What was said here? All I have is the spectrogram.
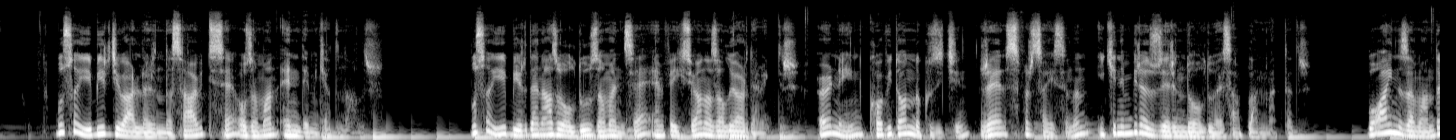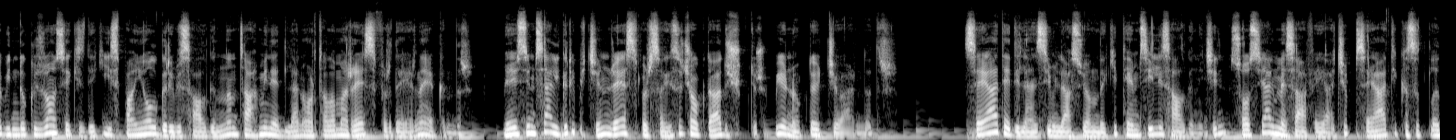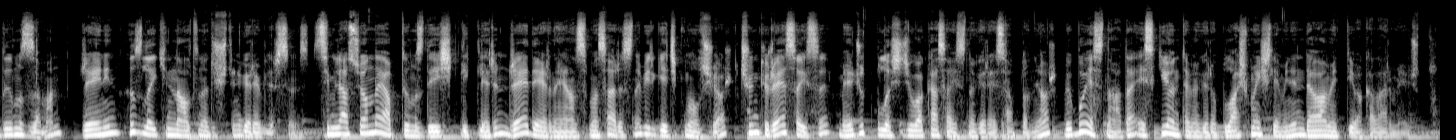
Bu sayı bir civarlarında sabit ise o zaman endemik adını alır. Bu sayı birden az olduğu zaman ise enfeksiyon azalıyor demektir. Örneğin COVID-19 için R0 sayısının 2'nin biraz üzerinde olduğu hesaplanmaktadır. Bu aynı zamanda 1918'deki İspanyol gribi salgınının tahmin edilen ortalama R0 değerine yakındır. Mevsimsel grip için R0 sayısı çok daha düşüktür, 1.3 civarındadır. Seyahat edilen simülasyondaki temsili salgın için sosyal mesafeyi açıp seyahati kısıtladığımız zaman R'nin hızla 2'nin altına düştüğünü görebilirsiniz. Simülasyonda yaptığımız değişikliklerin R değerine yansıması arasında bir gecikme oluşuyor. Çünkü R sayısı mevcut bulaşıcı vaka sayısına göre hesaplanıyor ve bu esnada eski yönteme göre bulaşma işleminin devam ettiği vakalar mevcut.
